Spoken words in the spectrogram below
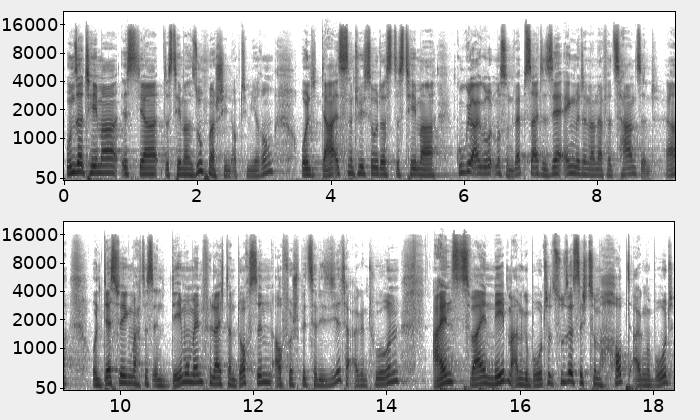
unser Thema ist ja das Thema Suchmaschinenoptimierung. Und da ist es natürlich so, dass das Thema Google-Algorithmus und Webseite sehr eng miteinander verzahnt sind. Ja? Und deswegen macht es in dem Moment vielleicht dann doch Sinn, auch für spezialisierte Agenturen, eins, zwei Nebenangebote zusätzlich zum Hauptangebot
